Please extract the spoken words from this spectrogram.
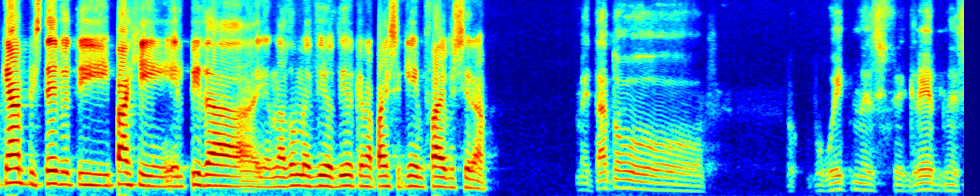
και αν πιστεύει ότι υπάρχει ελπίδα για να δούμε 2-2 και να πάει σε Game 5 η σειρά. Μετά το witness, greatness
